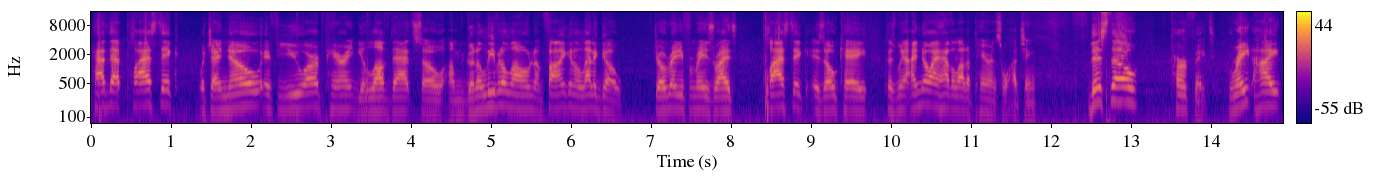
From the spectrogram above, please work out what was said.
have that plastic, which I know if you are a parent, you love that. So I'm gonna leave it alone. I'm finally gonna let it go. Joe Raiti from Raiti's Rides. Plastic is okay, because I know I have a lot of parents watching. This though, perfect. Great height.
